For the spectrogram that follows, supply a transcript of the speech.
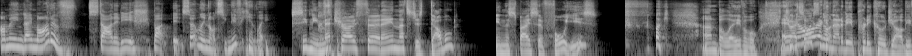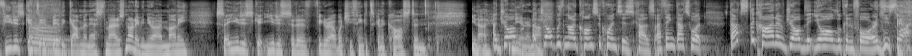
I mean they might have started ish but it's certainly not significantly Sydney Metro 13. That's just doubled in the space of four years. like unbelievable. Anyway, know so I reckon not- that'd be a pretty cool job. If you just get to be the hmm. government estimator. It's not even your own money, so you just get you just sort of figure out what you think it's going to cost, and you know, a job a job with no consequences cuz. I think that's what that's the kind of job that you're looking for in this life.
